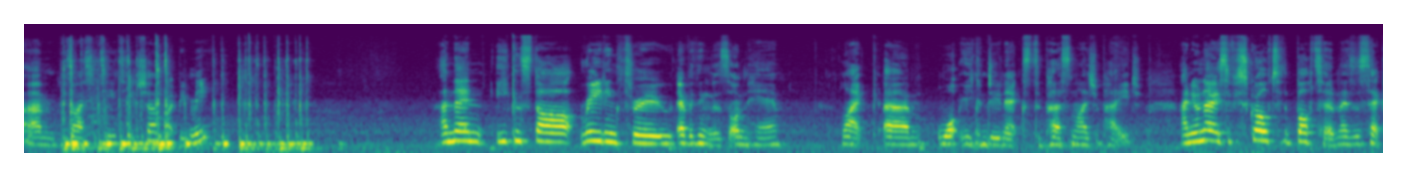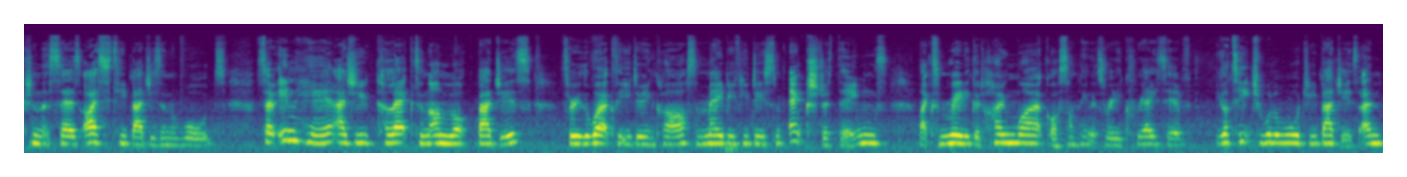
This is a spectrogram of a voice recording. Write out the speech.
Um, his ICT teacher might be me. And then he can start reading through everything that's on here, like um, what you can do next to personalise your page. And you'll notice if you scroll to the bottom, there's a section that says ICT badges and awards. So in here, as you collect and unlock badges through the work that you do in class, and maybe if you do some extra things, like some really good homework or something that's really creative, your teacher will award you badges and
